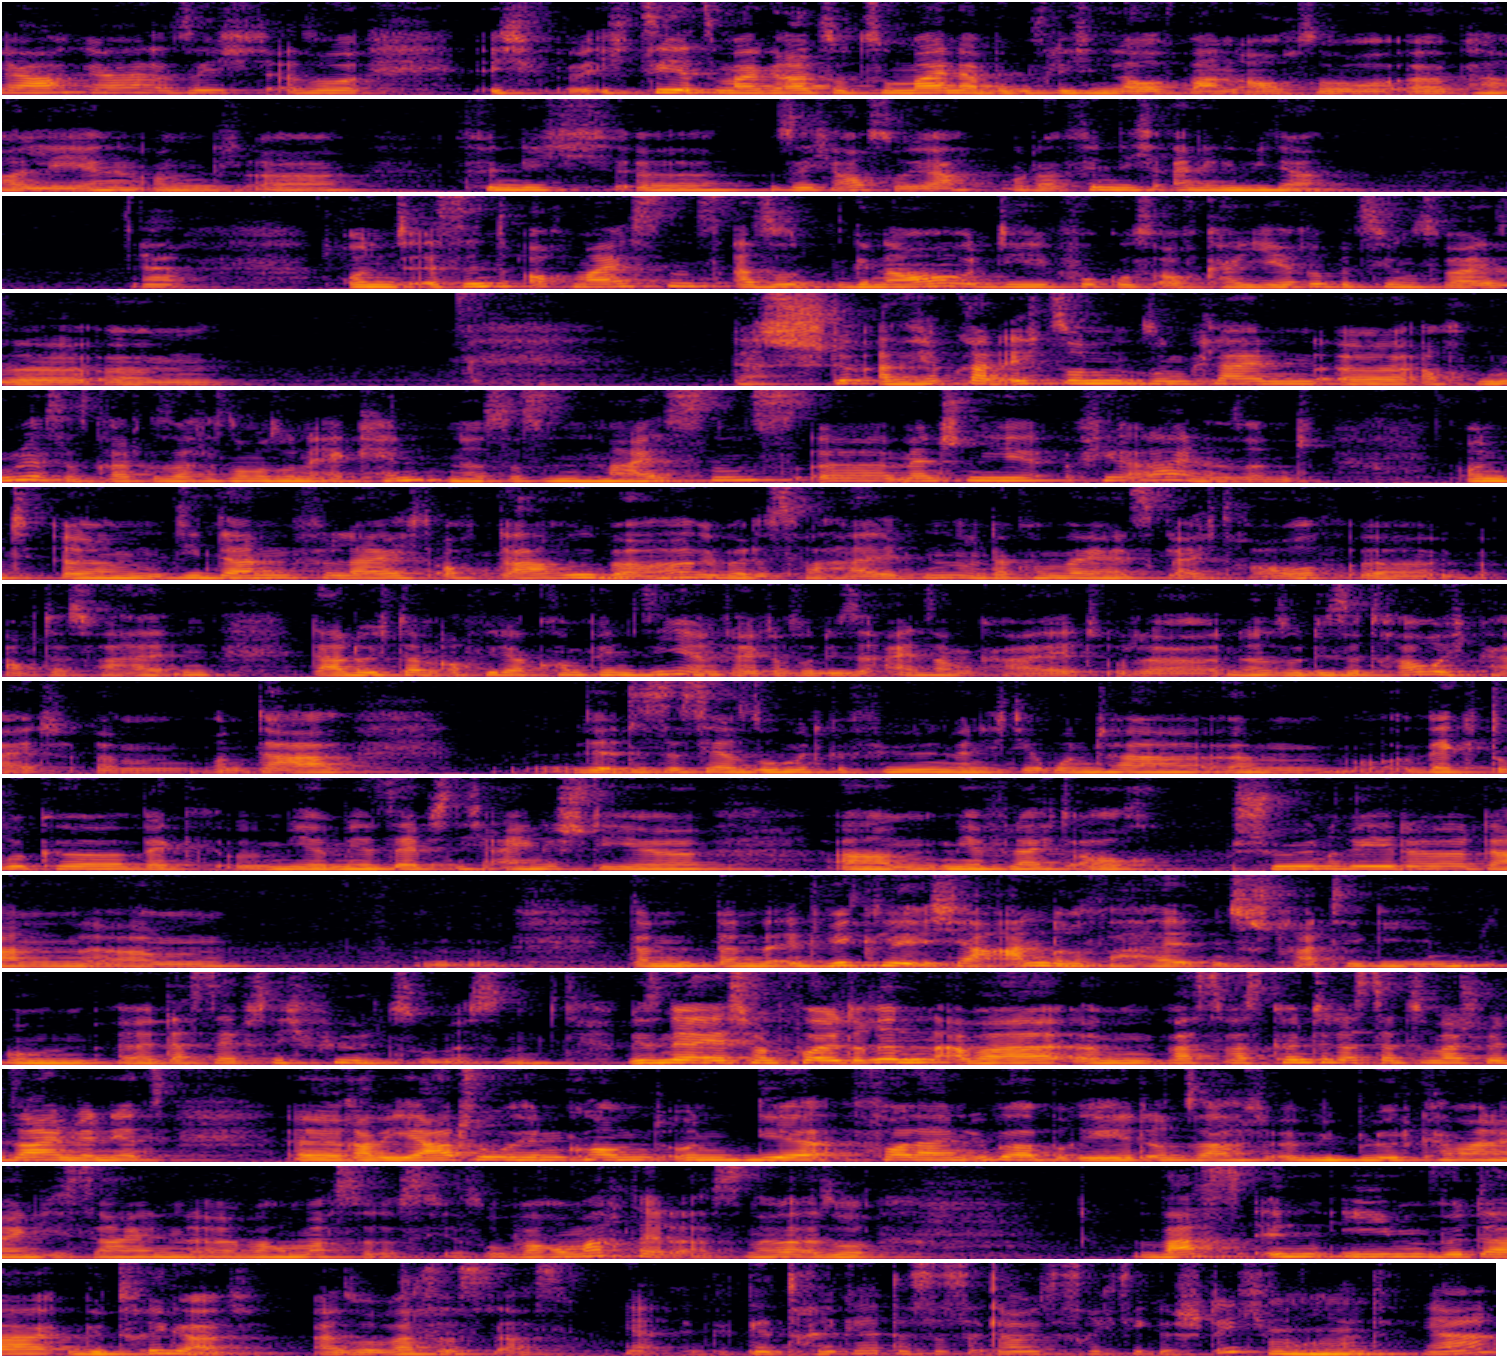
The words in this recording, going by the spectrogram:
ja, ja, sehe ich, also ich, ich ziehe jetzt mal gerade so zu meiner beruflichen Laufbahn auch so äh, Parallelen und äh, finde ich, äh, sehe ich auch so, ja, oder finde ich einige wieder. Ja. Und es sind auch meistens, also genau die Fokus auf Karriere, beziehungsweise ähm, das stimmt. Also ich habe gerade echt so einen, so einen kleinen, äh, auch wo du das jetzt gerade gesagt hast, nochmal so eine Erkenntnis. Das sind meistens äh, Menschen, die viel alleine sind. Und ähm, die dann vielleicht auch darüber, über das Verhalten, und da kommen wir ja jetzt gleich drauf, äh, auf das Verhalten, dadurch dann auch wieder kompensieren. Vielleicht auch so diese Einsamkeit oder ne, so diese Traurigkeit. Ähm, und da das ist ja so mit Gefühlen, wenn ich die runter ähm, wegdrücke, weg, mir, mir selbst nicht eingestehe, ähm, mir vielleicht auch schön rede, dann, ähm, dann, dann entwickle ich ja andere Verhaltensstrategien, um äh, das selbst nicht fühlen zu müssen. Wir sind ja jetzt schon voll drin, aber ähm, was, was könnte das denn zum Beispiel sein, wenn jetzt äh, Rabiato hinkommt und dir voll einen überbrät und sagt, äh, wie blöd kann man eigentlich sein, äh, warum machst du das hier so? Warum macht er das? Ne? Also was in ihm wird da getriggert? Also was ist das? Ja, getriggert, das ist, glaube ich, das richtige Stichwort. Ja,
